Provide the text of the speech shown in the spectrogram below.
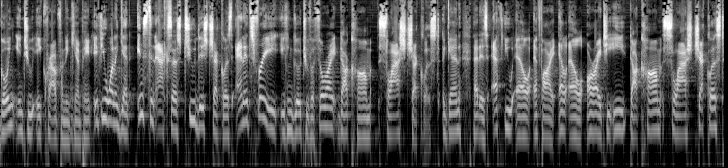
going into a crowdfunding campaign. If you want to get instant access to this checklist and it's free, you can go to fulfillrite.com slash checklist. Again, that is F-U-L-F-I-L-L-R-I-T-E dot com slash checklist.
